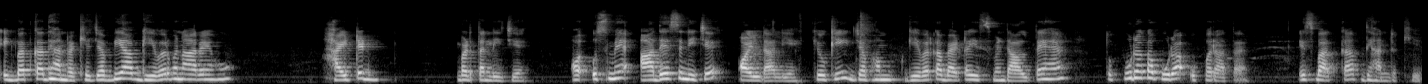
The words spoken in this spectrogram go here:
एक बात का ध्यान रखिए, जब भी आप घेवर बना रहे हो हाइटेड बर्तन लीजिए और उसमें आधे से नीचे ऑयल डालिए। क्योंकि जब हम घेवर का बैटर इसमें डालते हैं तो पूरा का पूरा ऊपर आता है। इस बात का आप ध्यान रखिए।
